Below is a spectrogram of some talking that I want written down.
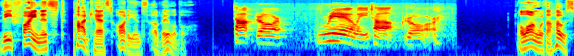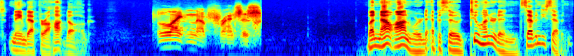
the finest podcast audience available. Top drawer really top drawer. Along with a host named after a hot dog. Lighten up, Francis. But now onward to episode 277.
